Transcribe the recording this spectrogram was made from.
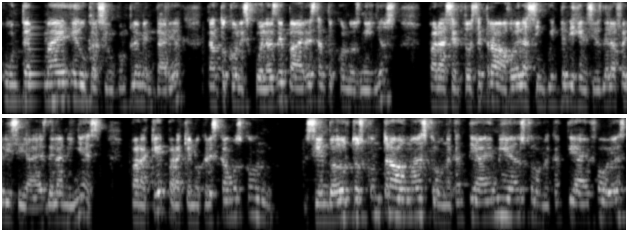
un tema de educación complementaria, tanto con escuelas de padres, tanto con los niños, para hacer todo este trabajo de las cinco inteligencias de la felicidad desde la niñez. ¿Para qué? Para que no crezcamos con, siendo adultos con traumas, con una cantidad de miedos, con una cantidad de fobias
